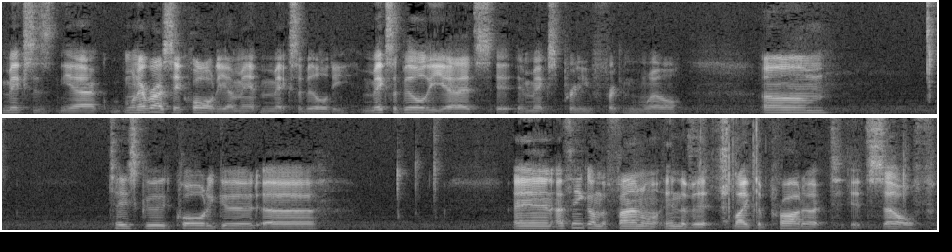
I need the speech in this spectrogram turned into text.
mixes, yeah, whenever I say quality, I meant mixability. Mixability, yeah, it's it, it mixed pretty freaking well. Um, tastes good, quality good. Uh, and I think on the final end of it, like the product itself,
